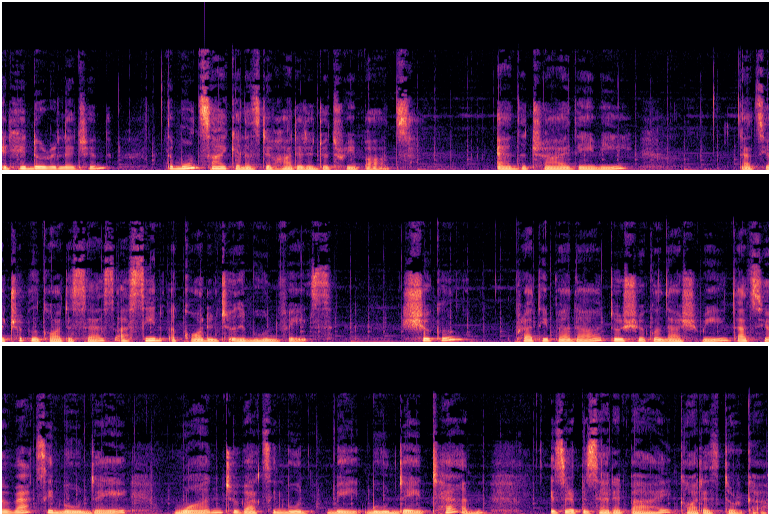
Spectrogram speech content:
In Hindu religion, the moon cycle is divided into three parts, and the Tri Devi, that's your triple goddesses, are seen according to the moon phase. Shukla, Pratipada to Shukla Dashmi, that's your waxing moon day, 1 to waxing moon, moon day 10 is represented by Goddess Durga.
